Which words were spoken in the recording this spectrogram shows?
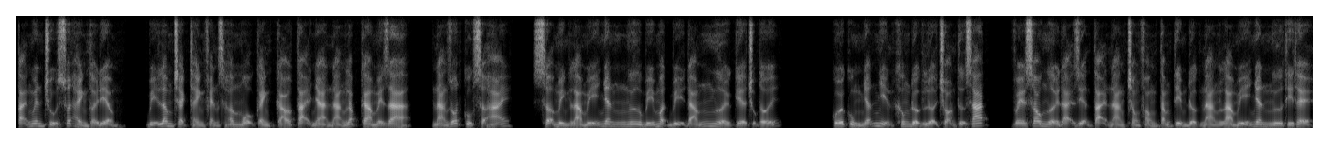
Tại nguyên chủ xuất hành thời điểm, bị Lâm Trạch thành fans hâm mộ cảnh cáo tại nhà nàng lắp camera, nàng rốt cục sợ hãi, sợ mình là mỹ nhân ngư bí mật bị đám người kia chụp tới. Cuối cùng nhẫn nhịn không được lựa chọn tự sát, về sau người đại diện tại nàng trong phòng tắm tìm được nàng là mỹ nhân ngư thi thể.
